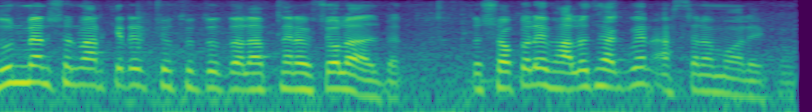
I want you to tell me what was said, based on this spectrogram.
নূর ম্যানশন মার্কেটের চতুর্থতলা আপনারা চলে আসবেন। তো সকলে ভালো থাকবেন, আসসালামু আলাইকুম।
